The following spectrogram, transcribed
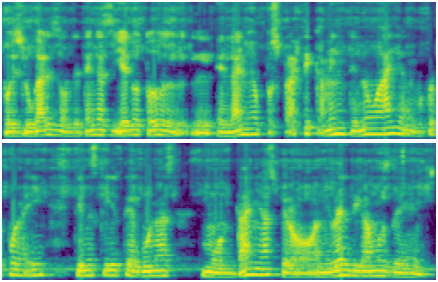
pues lugares donde tengas hielo todo el, el, año, pues prácticamente no hay, a lo mejor por ahí tienes que irte a algunas montañas, pero a nivel, digamos, de,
